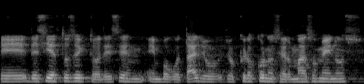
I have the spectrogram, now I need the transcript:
eh, de ciertos sectores en, en, Bogotá. Yo, yo creo conocer más o menos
